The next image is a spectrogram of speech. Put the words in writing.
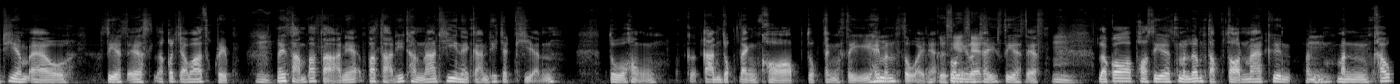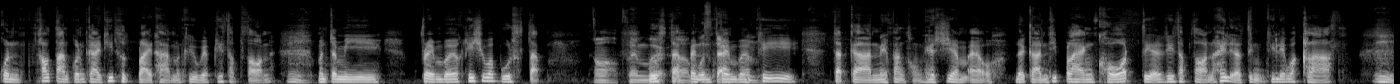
HTML CSS แล้วก็ JavaScript อืมในสามภาษาเนี้ยภาษาที่ทำหน้าที่ในการที่จะเขียน ตัวของการตกแต่งขอบตกแต่งสีให้มันสวยเนี่ยคือพวกนี้เรา CSS ใช้ CSS อืมแล้วก็พอ CSS มันเริ่มซับซ้อนมากขึ้น มันมันเข้ากลเข้าตามกลไกที่สุดปลายทางมันคือเว็บที่ซับซ้อนอืมมันจะมีเฟรมเวิร์กที่ชื่อว่า Bootstrap อ๋อเฟรม Bootstrap เป็นเฟรมเวิร์กที่จัดการในฝั่งของ HTML โดยการที่แปลงโค้ด CSS ที่ซับซ้อนให้เหลือสิ่งที่เรียกว่าคลาสอืม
